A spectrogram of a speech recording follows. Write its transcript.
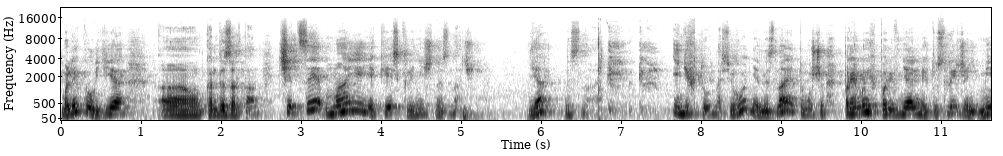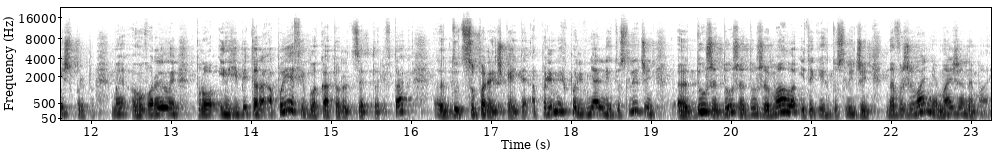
молекул є е, кандезартан. Чи це має якесь клінічне значення? Я не знаю. І ніхто на сьогодні не знає, тому що прямих порівняльних досліджень між ми говорили про інгібітори АПФ і блокатор рецепторів, так суперечка йде. А прямих порівняльних досліджень е, дуже дуже дуже мало, і таких досліджень на виживання майже немає.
